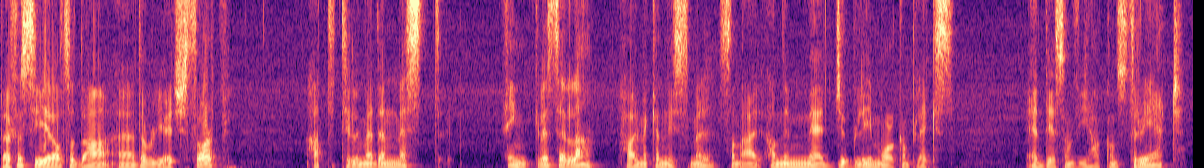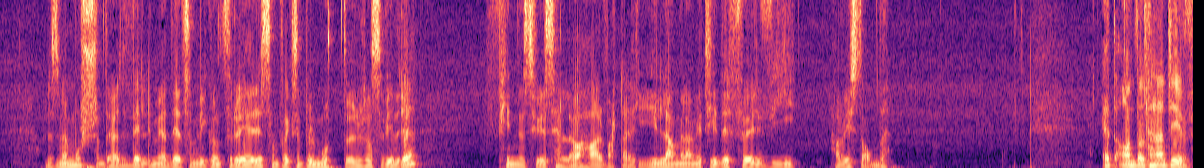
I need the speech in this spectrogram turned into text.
Derfor sier altså da eh, W.H. Thorpe at til og med den mest enkle cella har mekanismer som er unimaginably more complex enn det som vi har konstruert. Det som er morsomt, er at veldig mye av det som vi konstruerer, som f.eks. motorer osv., finnes vi cella og har vært der i lange, lange tider før vi har visst om det. Et annet alternativ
